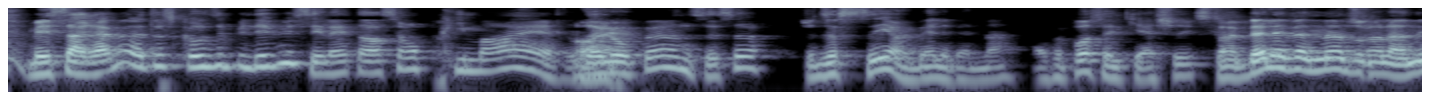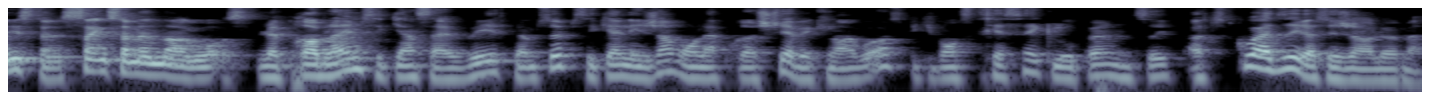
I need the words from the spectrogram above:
Mais ça ramène à tout ce qu'on dit depuis le début, c'est l'intention primaire Ouais. de l'Open, c'est ça? Je veux dire, c'est un bel événement. On peut pas se le cacher. C'est un bel événement durant l'année. C'est un cinq semaines d'angoisse. Le problème, c'est quand ça vire comme ça, puis c'est quand les gens vont l'approcher avec l'angoisse, puis qu'ils vont stresser avec l'Open, tu sais. As-tu de quoi à dire à ces gens-là, man?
